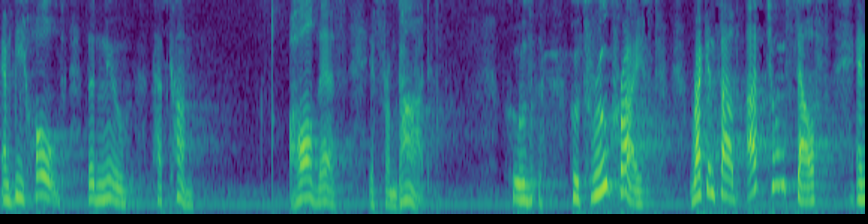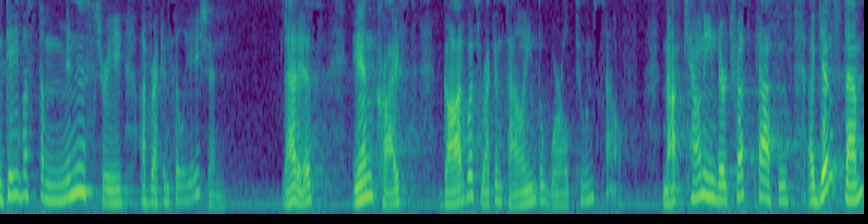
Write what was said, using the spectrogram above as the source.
and behold, the new has come. All this is from God, who, who through Christ reconciled us to himself and gave us the ministry of reconciliation. That is, in Christ, God was reconciling the world to himself, not counting their trespasses against them,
